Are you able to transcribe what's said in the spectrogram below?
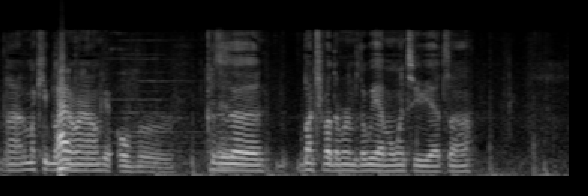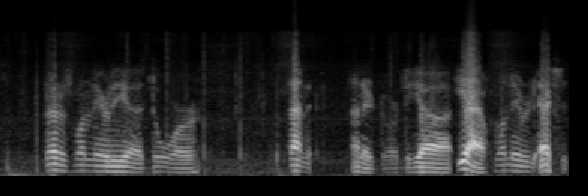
I'm gonna keep looking around get over. because there's a bunch of other rooms that we haven't went to yet. So There's one near the uh, door. Not, near- not near the door. The uh, yeah, one near the exit.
